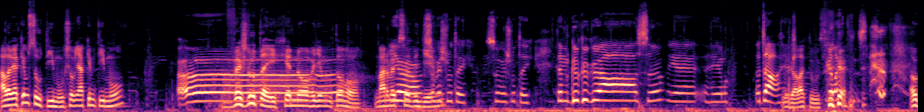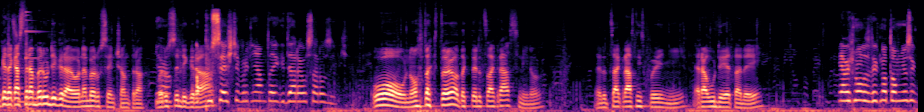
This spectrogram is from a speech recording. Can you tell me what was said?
ale v jakém jsou týmu? Jsou v nějakém týmu? Ve žlutých, jedno vidím u toho. Se jo, jsou vidím. ve žlutých. Jsou ve žlutých. Ten GGGAS je Halo. Dá, je Galactus. Galactus. ok, tak já si teda beru Digra, jo, neberu si Enchantra. Beru Jo. si A Digra. plus ještě proti nám tady Gidarios a Rozík. Wow, no tak to jo, tak to je docela krásný, no. To je docela krásný spojení. Raudy je tady. Já bych mohl zvyknout toho music,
